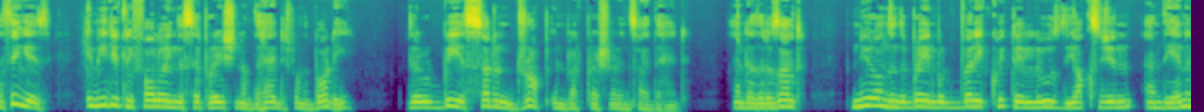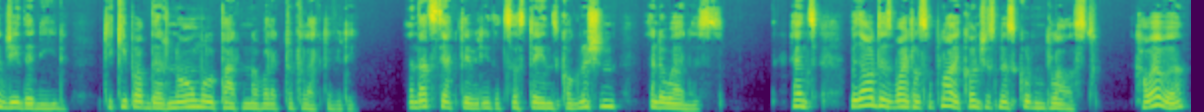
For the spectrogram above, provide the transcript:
The thing is, immediately following the separation of the head from the body, there would be a sudden drop in blood pressure inside the head, and as a result, neurons in the brain would very quickly lose the oxygen and the energy they need to keep up their normal pattern of electrical activity. And that's the activity that sustains cognition and awareness. Hence, without this vital supply, consciousness couldn't last. However,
